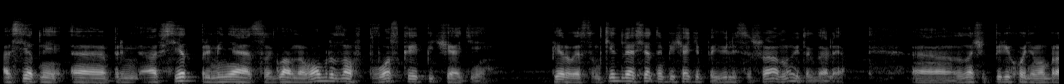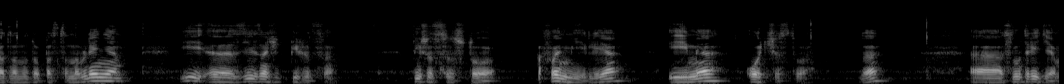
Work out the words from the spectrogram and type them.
Офсетный, э, офсет применяется главным образом в плоской печати Первые станки для офсетной печати появились в США, ну и так далее. Э, значит, переходим обратно на то постановление. И э, здесь, значит, пишется. Пишется, что фамилия, имя, отчество. Да? Э, смотрите,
